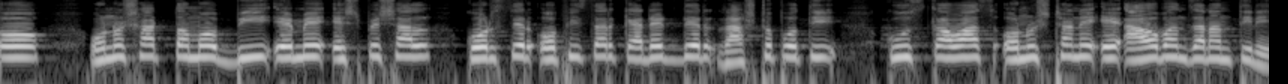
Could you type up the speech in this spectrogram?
ও উনষাটতম বিএমএ স্পেশাল কোর্সের অফিসার ক্যাডেটদের রাষ্ট্রপতি কুচকাওয়াজ অনুষ্ঠানে এ আহ্বান জানান তিনি।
